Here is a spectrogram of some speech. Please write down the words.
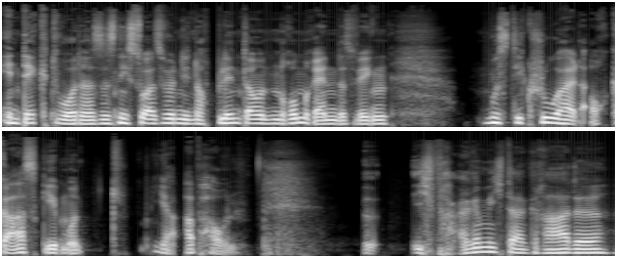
entdeckt wurden. Also es ist nicht so, als würden die noch blind da unten rumrennen. Deswegen muss die Crew halt auch Gas geben und ja, abhauen. ich frage mich da gerade,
